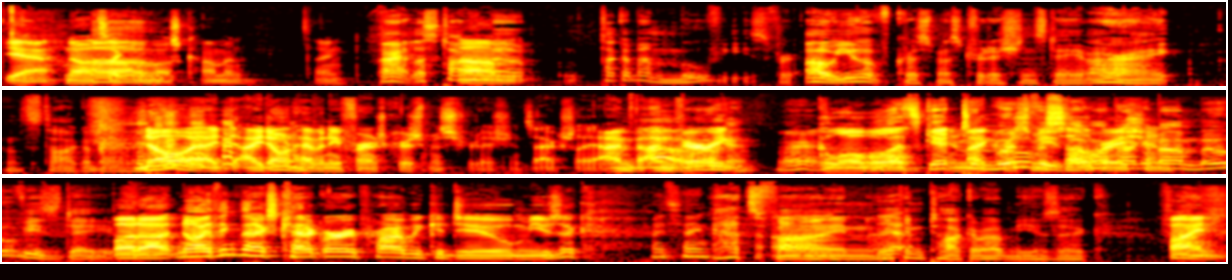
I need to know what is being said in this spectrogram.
Yeah, no, it's like the Um, most common thing. All right, let's talk Um, about talk about movies. For oh, you have Christmas traditions, Dave. All right, let's talk about it. No, I, I don't have any French Christmas traditions actually. I'm I'm Oh, very okay. All right. global Well, let's get in to my Christmas movies. I want to talk about movies, Dave. But uh, no, I think the next category probably we could do music. I think That's Um, fine. I yeah. can talk about music. fine.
